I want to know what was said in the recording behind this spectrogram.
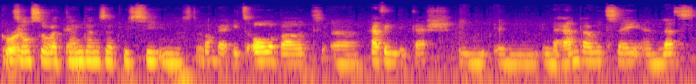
Correct. It's also okay. a tendency that we see in the study. Okay, it's all about uh, having the cash in, in, in the hand, I would say, and less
